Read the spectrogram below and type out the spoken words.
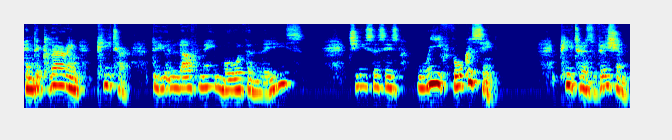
in declaring, Peter, do you love me more than these? Jesus is refocusing Peter's vision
